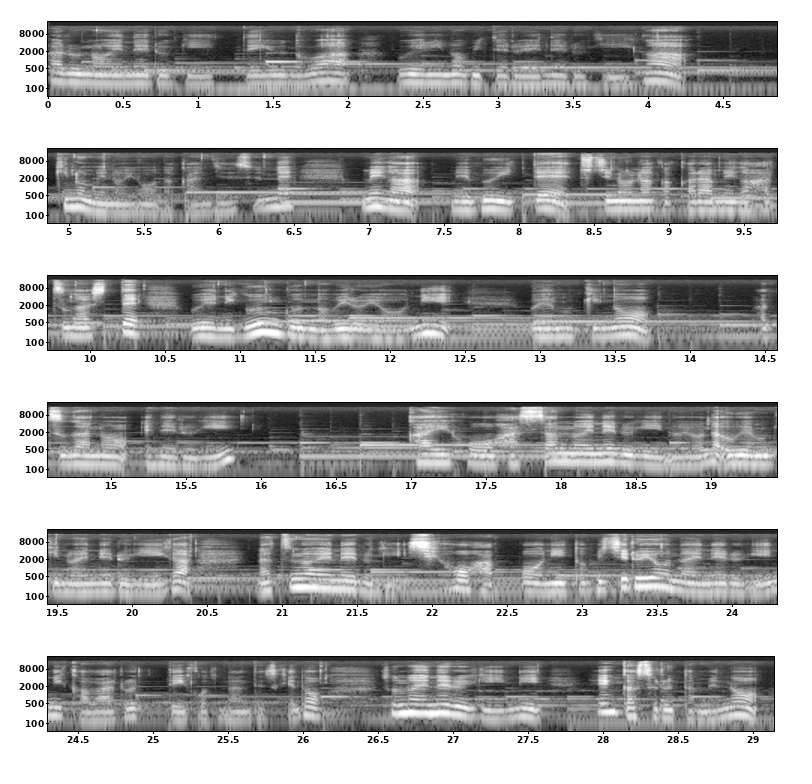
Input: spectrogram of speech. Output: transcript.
春のエネルギーっていうのは上に伸びてるエネルギーが木の芽のような感じですよね芽が芽吹いて土の中から芽が発芽して上にぐんぐん伸びるように上向きの発芽のエネルギー解放発散のエネルギーのような上向きのエネルギーが夏のエネルギー四方八方に飛び散るようなエネルギーに変わるっていうことなんですけどそのエネルギーに変化するための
